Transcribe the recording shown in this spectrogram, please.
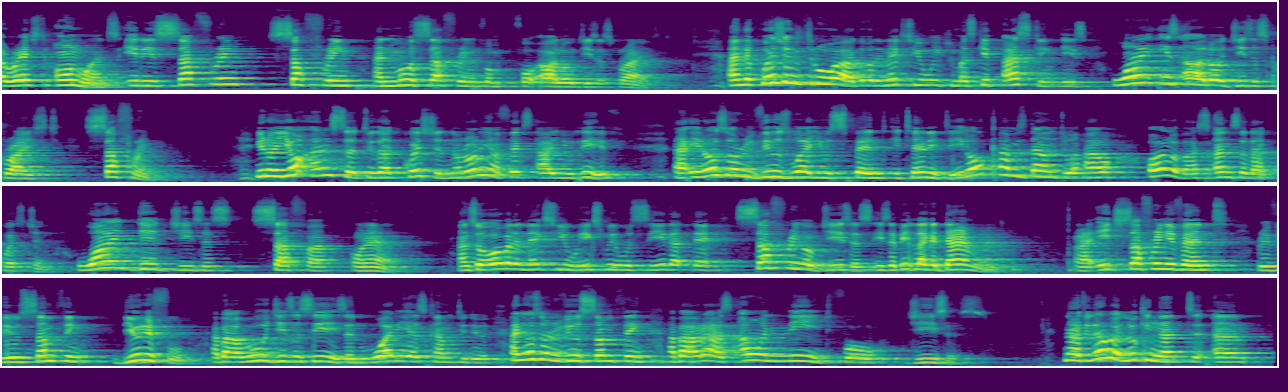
arrest onwards, it is suffering, suffering, and more suffering from, for our Lord Jesus Christ. And the question throughout over the next few weeks we must keep asking is why is our Lord Jesus Christ suffering? You know, your answer to that question not only affects how you live, uh, it also reveals where you spend eternity. It all comes down to how all of us answer that question. Why did Jesus suffer on earth? And so, over the next few weeks, we will see that the suffering of Jesus is a bit like a diamond. Uh, each suffering event reveals something beautiful about who Jesus is and what he has come to do. And it also reveals something about us, our need for Jesus. Now, today we're looking at uh,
